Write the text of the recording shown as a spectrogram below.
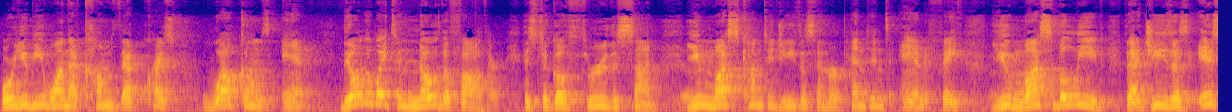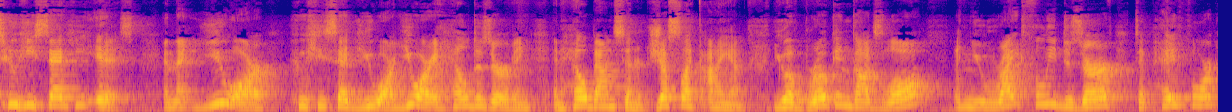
Or will you be one that comes, that Christ welcomes in? The only way to know the Father is to go through the Son. Yeah. You must come to Jesus in repentance and faith. That's you right. must believe that Jesus is who he said he is and that you are who he said you are. You are a hell deserving and hell bound sinner, just like I am. You have broken God's law and you rightfully deserve to pay for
